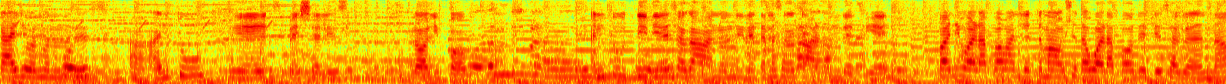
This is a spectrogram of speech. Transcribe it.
काय जेवण हा आणि तू? हे स्पेशलिस्ट लॉलीपॉप आणि तू दीदीने सगळं आणून दिले त्यांना सगळं काढून देते पण वडापाव आणले तर मावशी आता वडापाव देते सगळ्यांना.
